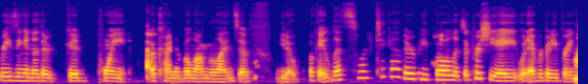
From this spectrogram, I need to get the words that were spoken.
raising another good point, a kind of along the lines of you know, okay, let's work together, people. Let's appreciate what everybody brings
